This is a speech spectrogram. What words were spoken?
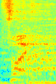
Fight!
